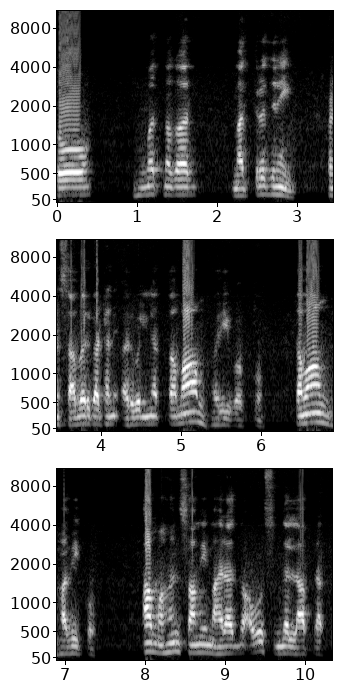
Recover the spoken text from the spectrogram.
તો હિંમતનગર માત્ર જ નહીં, પણ સાબરકાંઠા અને અરવલ્લીના તમામ હરિભક્તો, તમામ ભાવિકો, આ મહાન સ્વામી મહારાજનો આવો સુંદર લાભ પ્રાપ્ત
